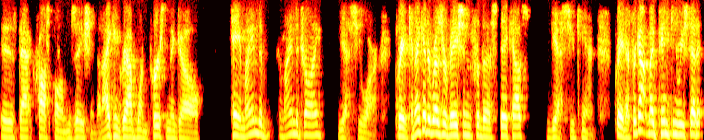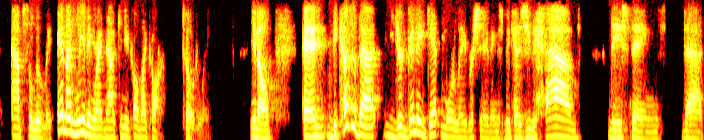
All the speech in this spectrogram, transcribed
is that cross pollination that I can grab one person and go, Hey, am I in the, am I in the drawing? Yes, you are. Great. Can I get a reservation for the steakhouse? Yes, you can. Great. I forgot my pin. Can reset it? Absolutely. And I'm leaving right now. Can you call my car? Totally. You know, and because of that, you're going to get more labor savings because you have these things that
